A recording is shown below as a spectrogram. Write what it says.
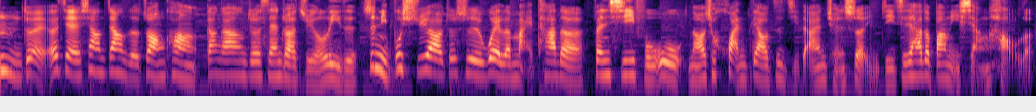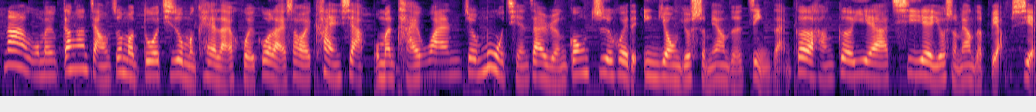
嗯，对，而且像这样子的状况，刚刚就 Sandra 举的例子，是你不需要就是为了买他的分析服务，然后去换掉自己的安全摄影机，其实他都帮你想好了。那我们刚刚讲了这么多，其实我们可以来回过来稍微看一下，我们台湾就目前在人工智慧的应用有什么样的进展，各行各业啊，企业有什么样的表现？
